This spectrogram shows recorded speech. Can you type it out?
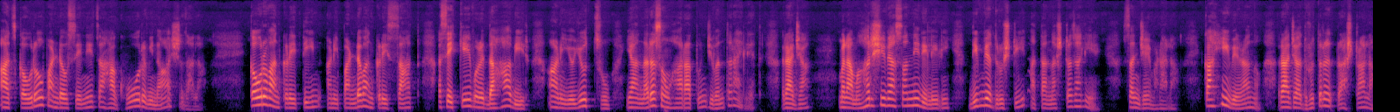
आज कौरव पांडव सेनेचा हा घोर विनाश झाला. कौरवांकडे तीन आणि पांडवांकडे सात असे केवळ दहा वीर आणि योयोत्सू या नरसंहारातून जिवंत राहिलेत. राजा मला महर्षी व्यासांनी दिलेली दिव्यदृष्टी आता नष्ट झाली आहे संजय म्हणाला. काही वेळानं राजा धृतराष्ट्राला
